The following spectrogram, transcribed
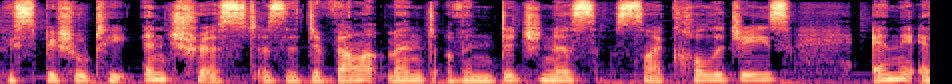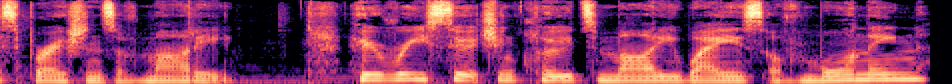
whose specialty interest is the development of Indigenous psychologies and the aspirations of Māori. Her research includes Māori ways of mourning,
